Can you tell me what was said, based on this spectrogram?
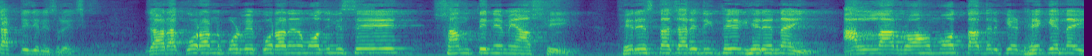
চারটি জিনিস রয়েছে। যারা কোরআন পড়বে, কোরআনের মজলিসে শান্তি নেমে আসে। ফেরেস্তা চারিদিক থেকে ঘেরে নাই আল্লাহর রহমত তাদেরকে ঢেকে নেই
